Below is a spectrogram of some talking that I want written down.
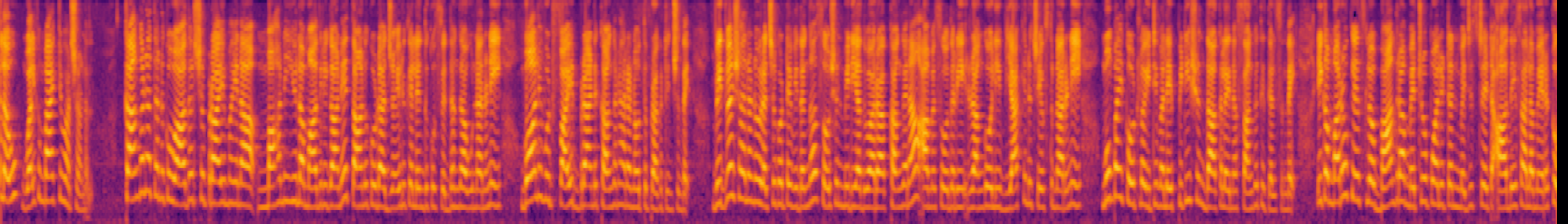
Hello welcome back to our channel. Kangana తనకు ఆదర్శప్రాయమైన మహనీయుల మాదిరిగానే తాను కూడా జైలుకెళ్ళేందుకు సిద్ధంగా ఉన్నానని Bollywood fire brand Kangana Ranaut ప్రకటించింది. విద్వేషాలను రెచ్చగొట్టే విధంగా సోషల్ మీడియా ద్వారా కంగనా ఆమె సోదరి రంగోలీ వ్యాఖ్యలు చేస్తున్నారని ముంబై కోర్టులో ఇటీవలే పిటిషన్ దాఖలైన సంగతి తెలిసిందే. ఇక మరో కేసులో బాంద్రా మెట్రోపాలిటన్ మెజిస్ట్రేట్ ఆదేశాల మేరకు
